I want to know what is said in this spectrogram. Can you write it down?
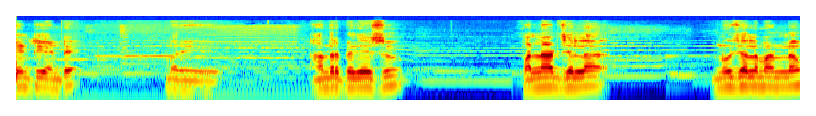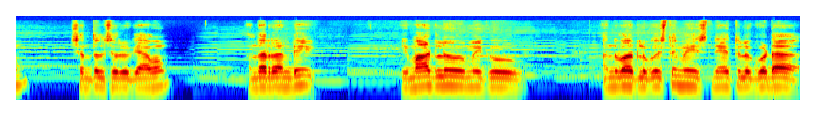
ఏంటి అంటే మరి ఆంధ్రప్రదేశ్ పల్నాడు జిల్లా నూజర్ల మండలం చింతల చెరువు గ్రామం. అందరు రండి. ఈ మాటలు మీకు అందుబాటులోకి వస్తే మీ స్నేహితులకు కూడా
